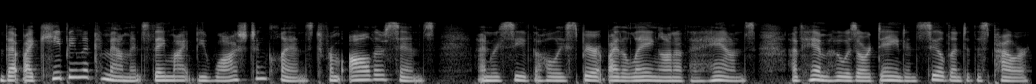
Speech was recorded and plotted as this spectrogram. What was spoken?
that by keeping the commandments they might be washed and cleansed from all their sins, and receive the Holy Spirit by the laying on of the hands of him who is ordained and sealed unto this power.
